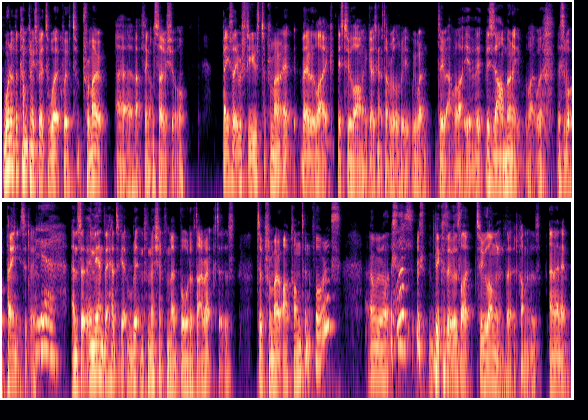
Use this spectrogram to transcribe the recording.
one of the companies we had to work with to promote uh, that thing on social basically refused to promote it. They were like, "It's too long. It goes against our rules. We, we won't do that." And we're like, "Yeah, this is our money. Like, we're, this is what we're paying you to do." Yeah. And so in the end, they had to get written permission from their board of directors to promote our content for us. And we were like, "What?" because it was like too long in inverted commas. And then it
